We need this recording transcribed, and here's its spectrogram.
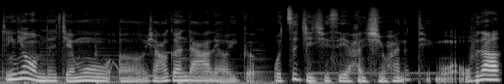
今天我们的节目，呃，想要跟大家聊一个我自己其实也很喜欢的题目。我不知道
